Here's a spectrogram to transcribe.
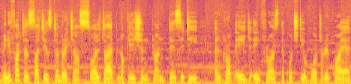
many factors such as temperature, soil type, location, plant density, and crop age influence the quantity of water required.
